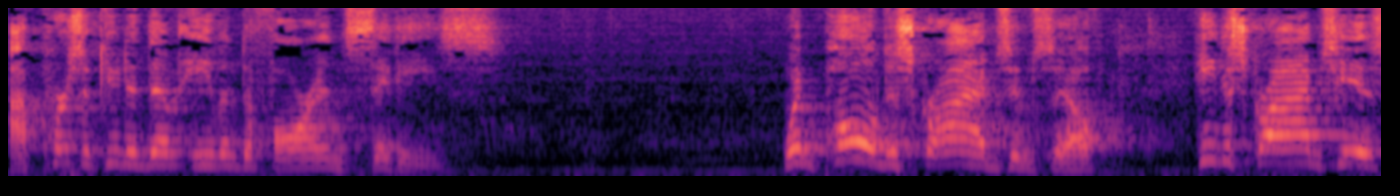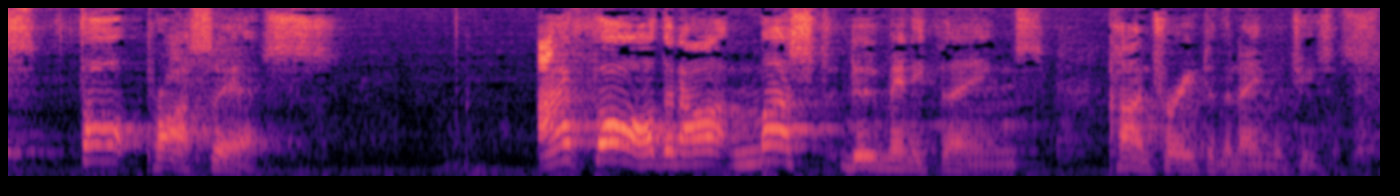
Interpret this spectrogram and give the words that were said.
I persecuted them even to foreign cities. When Paul describes himself, he describes his thought process. I thought that I must do many things contrary to the name of Jesus.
